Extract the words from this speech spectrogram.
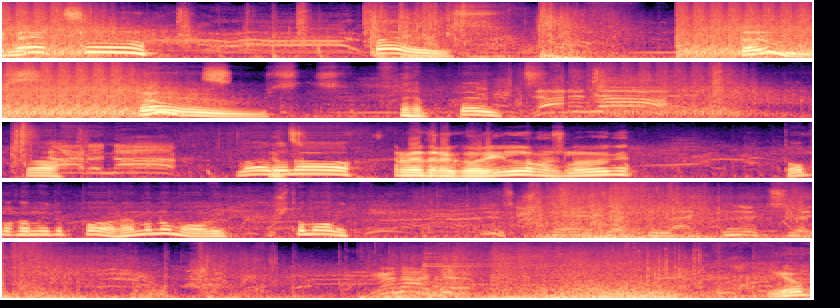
Die Metzel! Bös. Bös. Bös. Bös. Bös. Lade nach! So, Lade nach! lade Jetzt- nach. Er wieder ein Gorilla, musst du schauen. Da oben kommen wieder ein paar. Haben wir noch Molly? Ist da Molly? Ist später vielleicht nützlich. Granate! Jupp.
